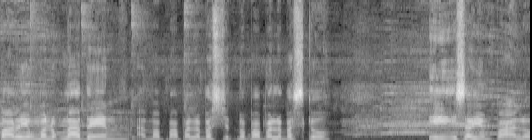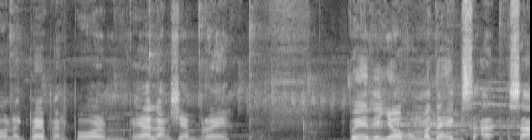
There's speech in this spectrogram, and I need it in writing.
Para yung manok natin, ah, mapapalabas at mapapalabas ko, iisa yung palo, nagpe-perform. Kaya lang, syempre, pwede nyo akong madaig sa, sa,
